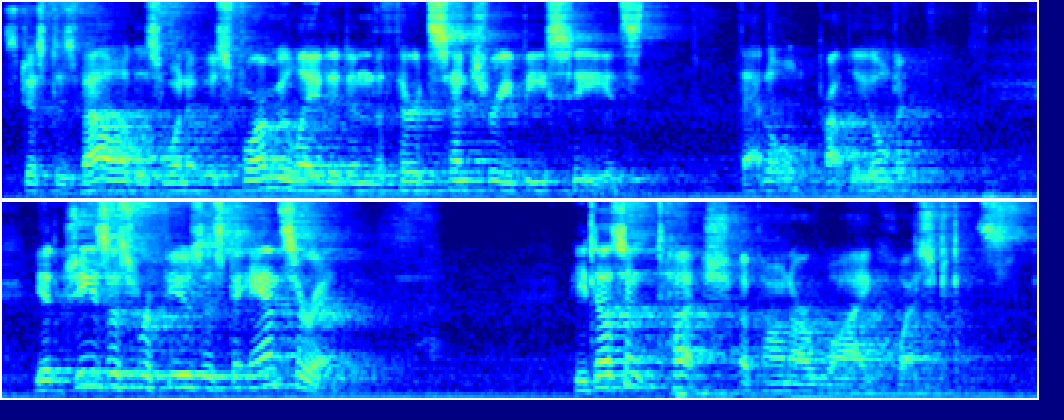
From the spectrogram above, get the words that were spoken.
It's just as valid as when it was formulated in the third century BC. It's that old, probably older. Yet Jesus refuses to answer it. He doesn't touch upon our why questions.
